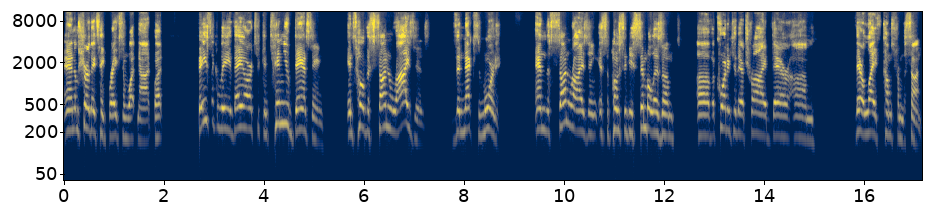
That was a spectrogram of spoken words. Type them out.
And I'm sure they take breaks and whatnot, but basically, they are to continue dancing until the sun rises the next morning. And the sun rising is supposed to be symbolism of, according to their tribe, their um, their life comes from the sun,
